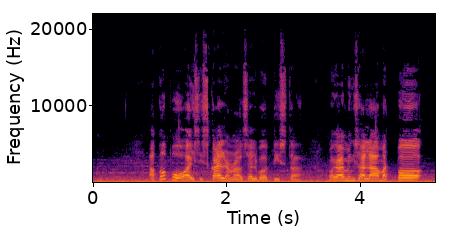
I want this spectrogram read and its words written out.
Ako po ay si Skylar Marcel Bautista. Maraming salamat po!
